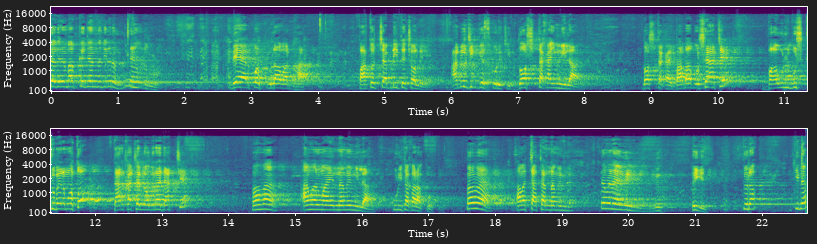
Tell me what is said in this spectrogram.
তাদের বাপকে জান্নাতি করে দেওয়ার পর পোলাও আর ভাত। পাথর চাপড়িতে চলে। আমি জিজ্ঞেস করেছি, দশ টাকায় মিলা দশ টাকায়। বাবা বসে আছে, বাউল বুষ্টুমের মতো, তার কাছে লোকরা যাচ্ছে। মামা, আমার মায়ের নামে মিলা কুড়ি টাকা রাখো। মামা, আমার চাচার নামে মিলা আমার হয়ে গেছে। তোরা, কি না?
